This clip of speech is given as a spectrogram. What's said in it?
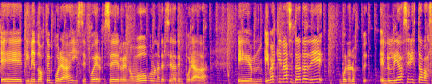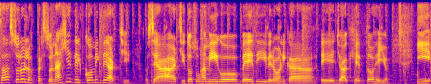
Eh, tiene dos temporadas y se fue se renovó por una tercera temporada. Eh, y más que nada se trata de. Bueno, los, en realidad la serie está basada solo en los personajes del cómic de Archie. O sea, Archie, todos sus amigos, Betty, Verónica, eh, Jughead, todos ellos. Y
